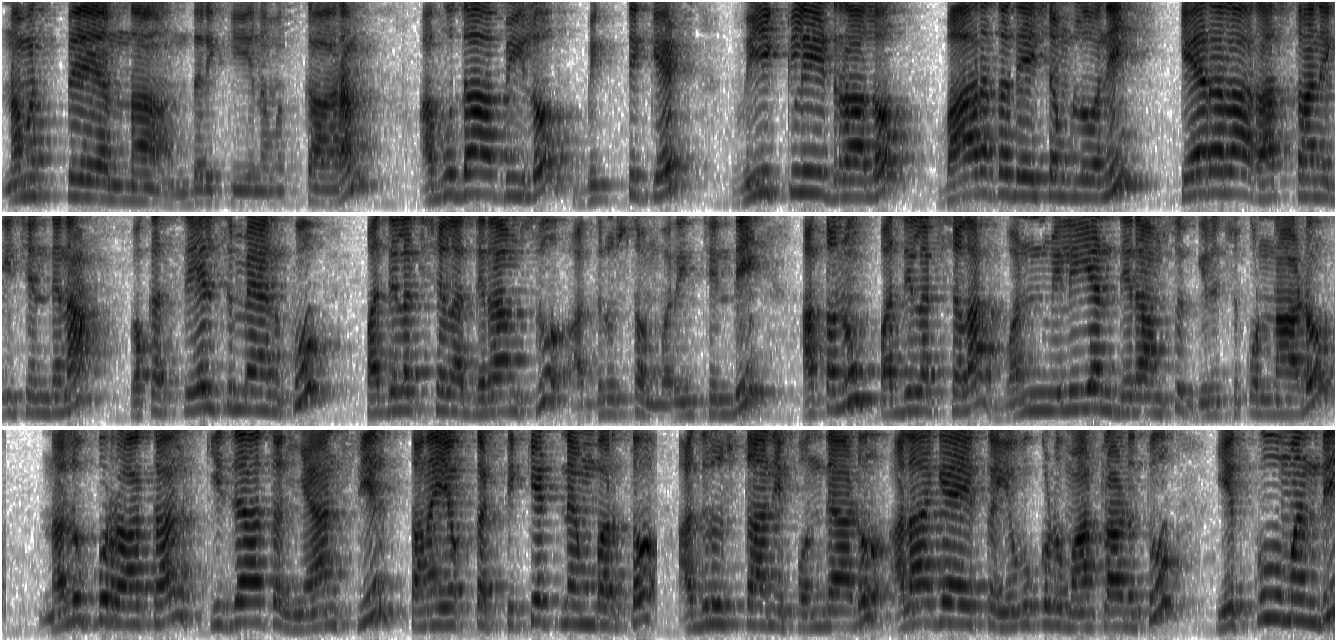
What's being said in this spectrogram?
నమస్తే అన్న అందరికీ నమస్కారం. అబుదాబిలో బిగ్ టికెట్స్ వీక్లీ డ్రాలో భారతదేశంలోని కేరళ రాష్ట్రానికి చెందిన ఒక సేల్స్ మ్యాన్కు పది లక్షల దిరామ్స్ అదృష్టం వరించింది. అతను పది లక్షల వన్ మిలియన్ దిరామ్స్ గెలుచుకున్నాడు. నలుపు రాకాల్ కిజాత్ న్యాన్సీర్ తన యొక్క టికెట్ నెంబర్తో అదృష్టాన్ని పొందాడు. అలాగే ఆ యొక్క యువకుడు మాట్లాడుతూ ఎక్కువ మంది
